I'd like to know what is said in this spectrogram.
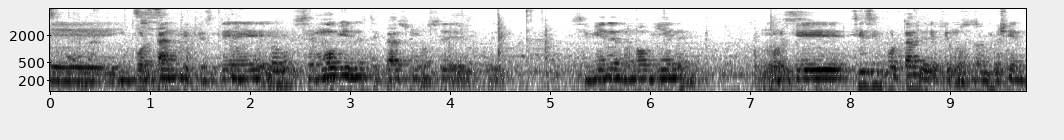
eh, importante que esté, se móvil en este caso, no sé este, si vienen o no vienen, porque sí es importante que nos escuchen,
